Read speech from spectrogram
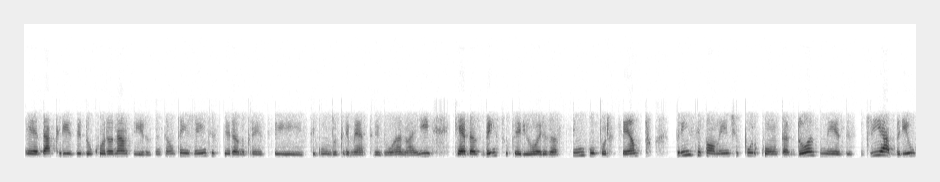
é, da crise do coronavírus. Então, tem gente esperando para esse segundo trimestre do ano aí quedas bem superiores a 5%, principalmente por conta dos meses de abril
